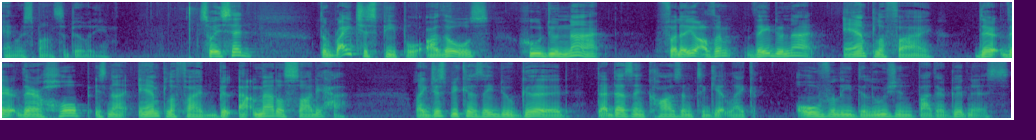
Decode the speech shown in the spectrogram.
and responsibility. So he said, the righteous people are those who do not, they do not amplify, their, their, their hope is not amplified bil a'mal salihah. Like just because they do good, that doesn't cause them to get like overly delusioned by their goodness.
